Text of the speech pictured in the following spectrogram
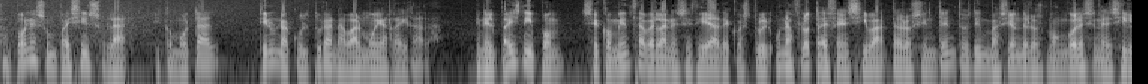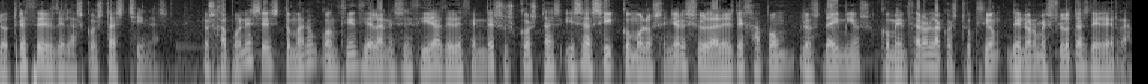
Japón es un país insular y como tal tiene una cultura naval muy arraigada. En el país nipón se comienza a ver la necesidad de construir una flota defensiva tras los intentos de invasión de los mongoles en el siglo XIII desde las costas chinas. Los japoneses tomaron conciencia de la necesidad de defender sus costas y es así como los señores feudales de Japón, los daimios, comenzaron la construcción de enormes flotas de guerra,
